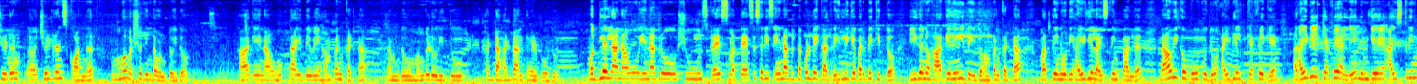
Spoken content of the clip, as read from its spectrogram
ಚಿಲ್ಡ್ರನ್ ಚಿಲ್ಡ್ರನ್ಸ್ ಕಾರ್ನರ್ ತುಂಬ ವರ್ಷದಿಂದ ಉಂಟು ಇದು. ಹಾಗೆ ನಾವು ಹೋಗ್ತಾ ಇದ್ದೇವೆ ಹಂಪನಕಟ್ಟ. ನಮ್ಮದು ಮಂಗಳೂರಿದ್ದು ಹಡ್ಡ ಹಡ್ಡ ಅಂತ ಹೇಳ್ಬೋದು. ಮೊದಲೆಲ್ಲ ನಾವು ಏನಾದರೂ ಶೂಸ್ ಡ್ರೆಸ್ ಮತ್ತು ಅಸೆಸರೀಸ್ ಏನಾದರೂ ತಗೊಳ್ಬೇಕಾದ್ರೆ ಇಲ್ಲಿಗೆ ಬರಬೇಕಿತ್ತು. ಈಗನೂ ಹಾಗೇನೇ ಇದೆ ಇದು ಹಂಪನಕಟ್ಟ. ಮತ್ತು ನೋಡಿ ಐಡಿಯಲ್ ಐಸ್ ಕ್ರೀಮ್ ಪಾರ್ಲರ್ ನಾವೀಗ ಹೋಗೋದು ಐಡಿಯಲ್ ಕೆಫೆಗೆ ಐಡಿಯಲ್ ಕೆಫೆಯಲ್ಲಿ ನಿಮಗೆ ಐಸ್ ಕ್ರೀಮ್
